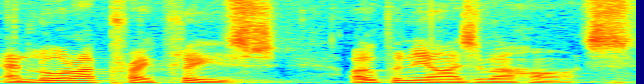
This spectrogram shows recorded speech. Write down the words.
And Lord, I pray, please open the eyes of our hearts.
